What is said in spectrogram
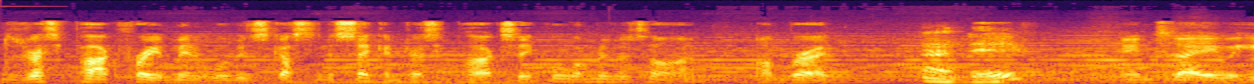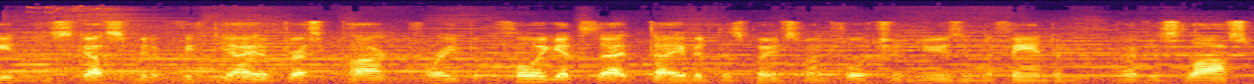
welcome to Jurassic Park 3 Minute. We'll be discussing the second Jurassic Park sequel, one minute at a time. I'm Brad. And Dave. And today we're here to discuss minute 58 of Jurassic Park 3. But before we get to that, David, there's been some unfortunate news in the fandom over this last,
